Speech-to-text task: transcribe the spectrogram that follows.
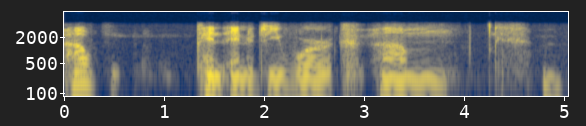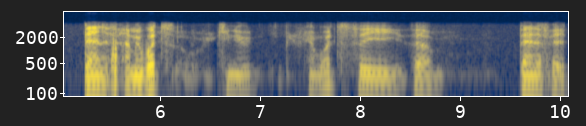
how can energy work um, benefit? I mean, what's can you what's the the benefit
